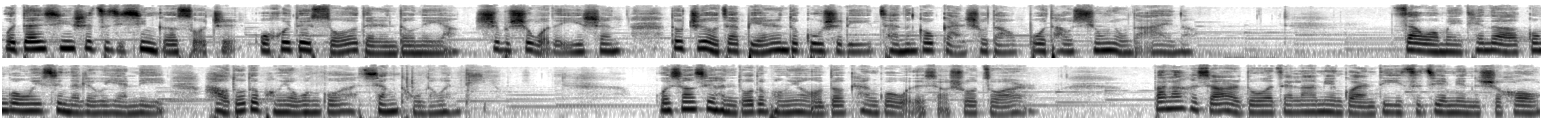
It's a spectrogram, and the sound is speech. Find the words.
我担心是自己性格所致，我会对所有的人都那样。是不是我的一生都只有在别人的故事里才能够感受到波涛汹涌的爱呢？在我每天的公共微信的留言里，好多的朋友问过相同的问题。我相信很多的朋友都看过我的小说《左耳》。巴拉和小耳朵在拉面馆第一次见面的时候，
